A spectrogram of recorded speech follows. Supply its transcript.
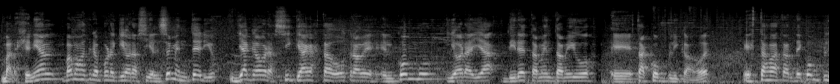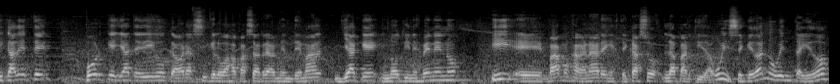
Vale, genial. Vamos a tirar por aquí ahora sí el cementerio, ya que ahora sí que ha gastado otra vez el combo y ahora ya directamente, amigos, eh, está complicado, ¿eh? Estás bastante complicadete porque ya te digo que ahora sí que lo vas a pasar realmente mal, ya que no tienes veneno y eh, vamos a ganar en este caso la partida. Uy, se quedó a 92,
